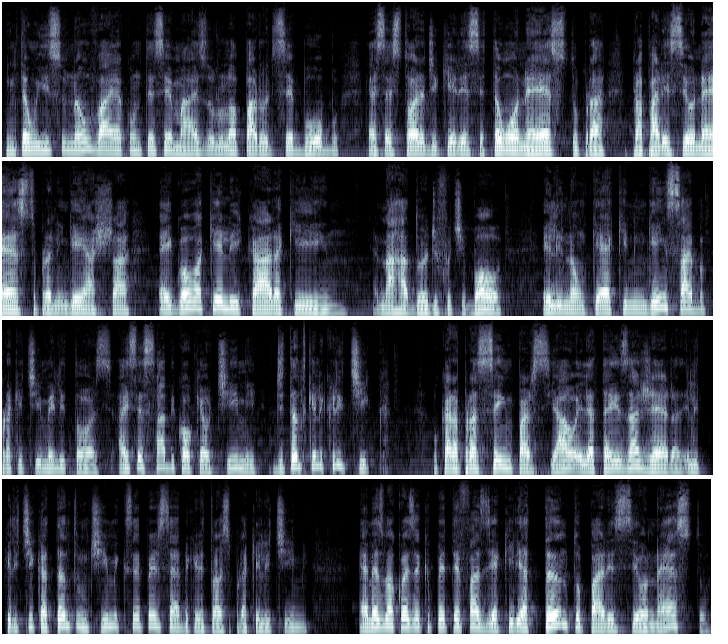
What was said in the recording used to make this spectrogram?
Então isso não vai acontecer mais. O Lula parou de ser bobo. Essa história de querer ser tão honesto para parecer honesto, para ninguém achar. É igual aquele cara que é narrador de futebol. Ele não quer que ninguém saiba para que time ele torce. Aí você sabe qual é o time de tanto que ele critica. O cara, para ser imparcial, ele até exagera. Ele critica tanto um time que você percebe que ele torce para aquele time. É a mesma coisa que o PT fazia. Queria tanto parecer honesto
